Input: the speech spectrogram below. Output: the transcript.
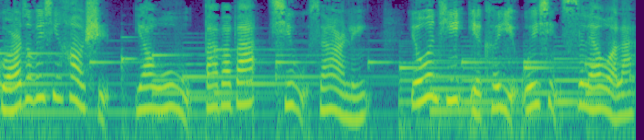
果儿的微信号是幺五五八八八七五三二零，有问题也可以微信私聊我啦。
